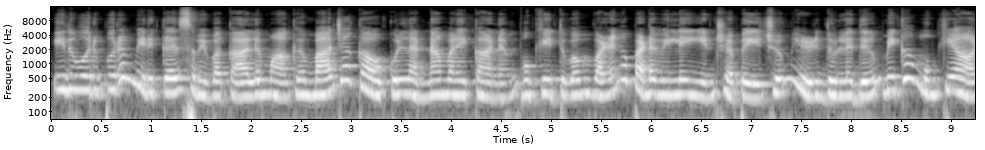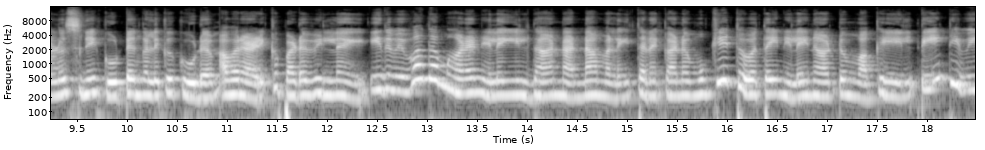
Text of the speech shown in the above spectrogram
இது ஒரு புறம் இருக்க சமீப காலமாக பாஜகவுக்குள் அண்ணாமலைக்கான முக்கியத்துவம் வழங்கப்படவில்லை என்ற பேச்சும் எழுந்துள்ளது. மிக முக்கிய ஆலோசனை கூட்டங்களுக்கு கூட அவர் அழைக்கப்படவில்லை. இது விவாதமான நிலையில்தான் அண்ணாமலை தனக்கான முக்கியத்துவத்தை நிலைநாட்டும் வகையில் டிடிவி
